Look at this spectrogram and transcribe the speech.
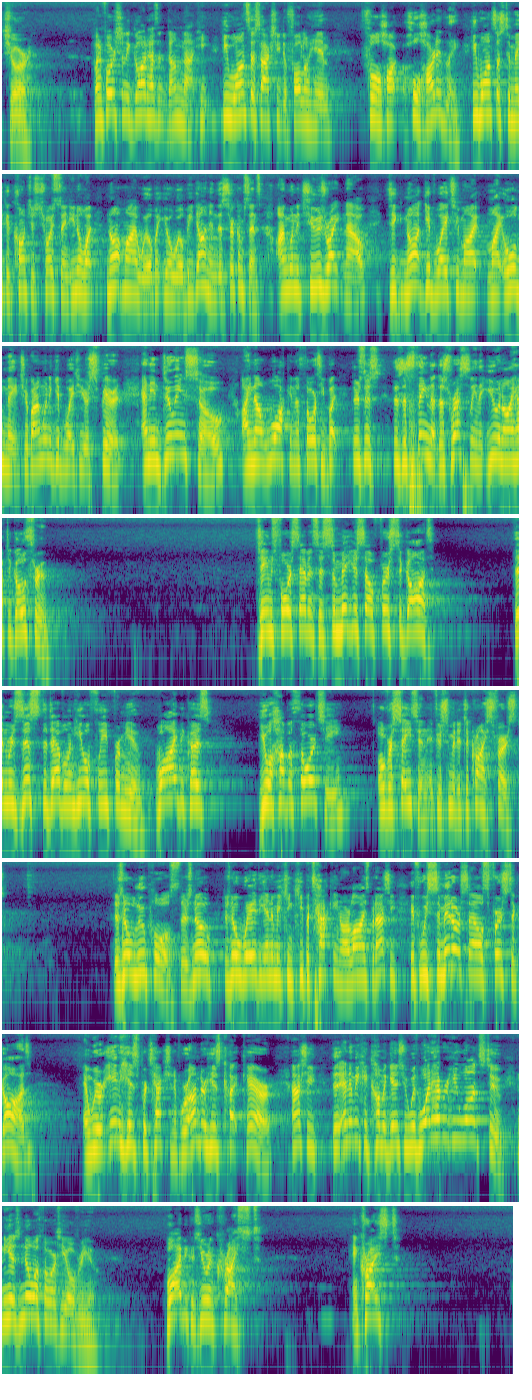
Sure. But unfortunately, God hasn't done that. He, he wants us actually to follow Him full, heart, wholeheartedly. He wants us to make a conscious choice saying, you know what? Not my will, but your will be done in this circumstance. I'm going to choose right now to not give way to my, my old nature, but I'm going to give way to your spirit. And in doing so, I now walk in authority. But there's this, there's this thing that, this wrestling that you and I have to go through. James 4 7 says, Submit yourself first to God. Then resist the devil and he will flee from you. Why? Because you will have authority over Satan if you're submitted to Christ first. There's no loopholes. There's no, there's no way the enemy can keep attacking our lives. But actually, if we submit ourselves first to God, and we're in His protection, if we're under His care, actually, the enemy can come against you with whatever he wants to, and he has no authority over you. Why? Because you're in Christ. In Christ,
